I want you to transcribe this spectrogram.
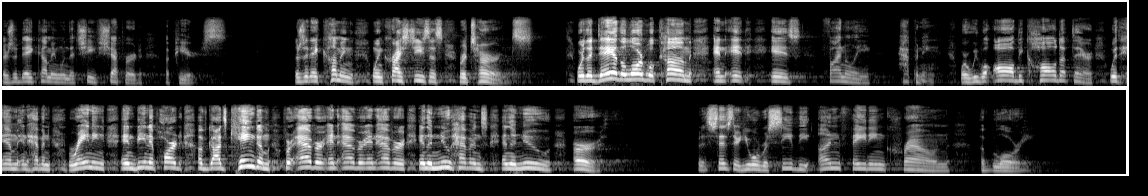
There's a day coming when the chief shepherd appears. There's a day coming when Christ Jesus returns, where the day of the Lord will come and it is finally happening where we will all be called up there with him in heaven, reigning and being a part of God's kingdom forever and ever and ever in the new heavens and the new earth. But it says there, you will receive the unfading crown of glory.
